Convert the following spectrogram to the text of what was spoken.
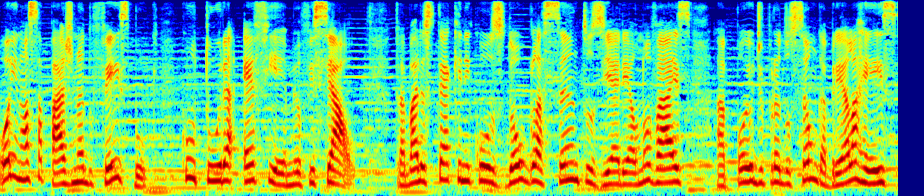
ou em nossa página do Facebook Cultura FM Oficial. Trabalhos técnicos Douglas Santos e Ariel Novaes, apoio de produção Gabriela Reis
